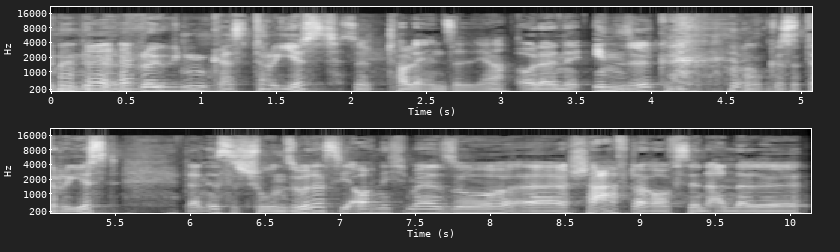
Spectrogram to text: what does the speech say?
wenn du einen Rüden kastrierst, Das ist eine tolle Insel, ja? oder eine Insel kastrierst, dann ist es schon so, dass sie auch nicht mehr so äh, scharf darauf sind, andere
